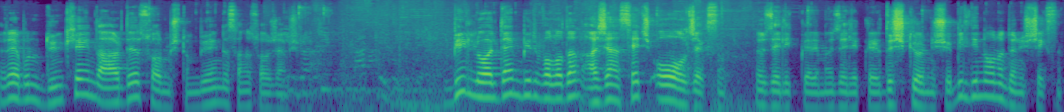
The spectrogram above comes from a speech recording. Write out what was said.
Re bunu dünkü yayında Arda'ya sormuştum. Bu yayında sana soracağım şimdi. Bir LoL'den bir Valo'dan ajan seç o olacaksın. Özelliklerim, özellikleri, dış görünüşü. Bildiğin ona dönüşeceksin.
